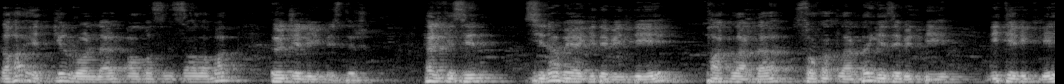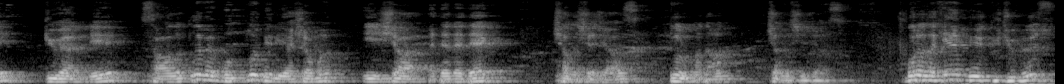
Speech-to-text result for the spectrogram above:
daha etkin roller almasını sağlamak önceliğimizdir. Herkesin sinemaya gidebildiği, parklarda, sokaklarda gezebildiği, nitelikli, güvenli, sağlıklı ve mutlu bir yaşamı inşa edene dek çalışacağız, durmadan çalışacağız. Buradaki en büyük gücümüz,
